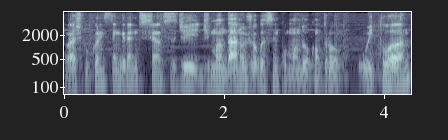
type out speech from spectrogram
eu acho que o Corinthians tem grandes chances de, de mandar no jogo assim como mandou contra o Ituano,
